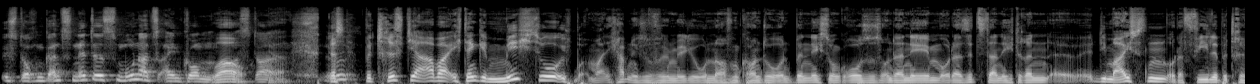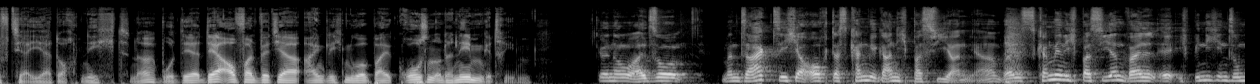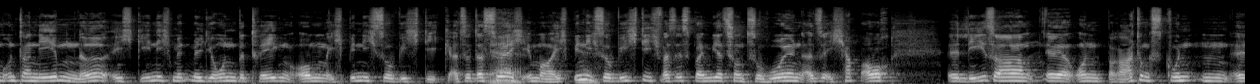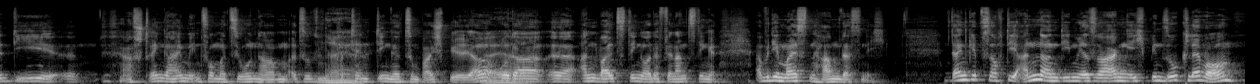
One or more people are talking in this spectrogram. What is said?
ist doch ein ganz nettes Monatseinkommen, Wow. was da. ja. ne? Das betrifft ja aber, ich denke, mich so, ich meine, ich habe nicht so viele Millionen auf dem Konto und bin nicht so ein großes Unternehmen oder sitze da nicht drin. Äh, Die meisten oder viele betrifft's ja eher doch nicht. Ne? Wo der, der Aufwand wird ja eigentlich nur bei großen Unternehmen getrieben. Genau, also man sagt sich ja auch, das kann mir gar nicht passieren, ja, weil es kann mir nicht passieren, weil äh, ich bin nicht in so einem Unternehmen, ne, ich gehe nicht mit Millionenbeträgen um, ich bin nicht so wichtig. Also das höre ich immer. Ich bin nicht so wichtig, was ist bei mir jetzt schon zu holen? Also ich habe auch äh, Leser äh, und Beratungskunden, äh, die äh, ja, streng geheime Informationen haben, also so Patentdinge zum Beispiel, ja, oder äh, Anwaltsdinge oder Finanzdinge. Aber die meisten haben das nicht. Dann gibt's noch die anderen, die mir sagen, ich bin so clever,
